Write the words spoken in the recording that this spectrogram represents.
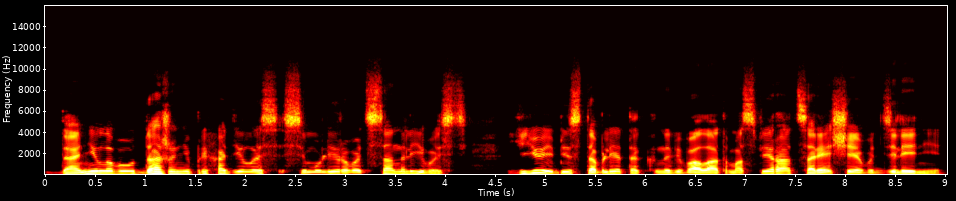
Данилову даже не приходилось симулировать сонливость. Ее и без таблеток навевала атмосфера, царящая в отделении.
